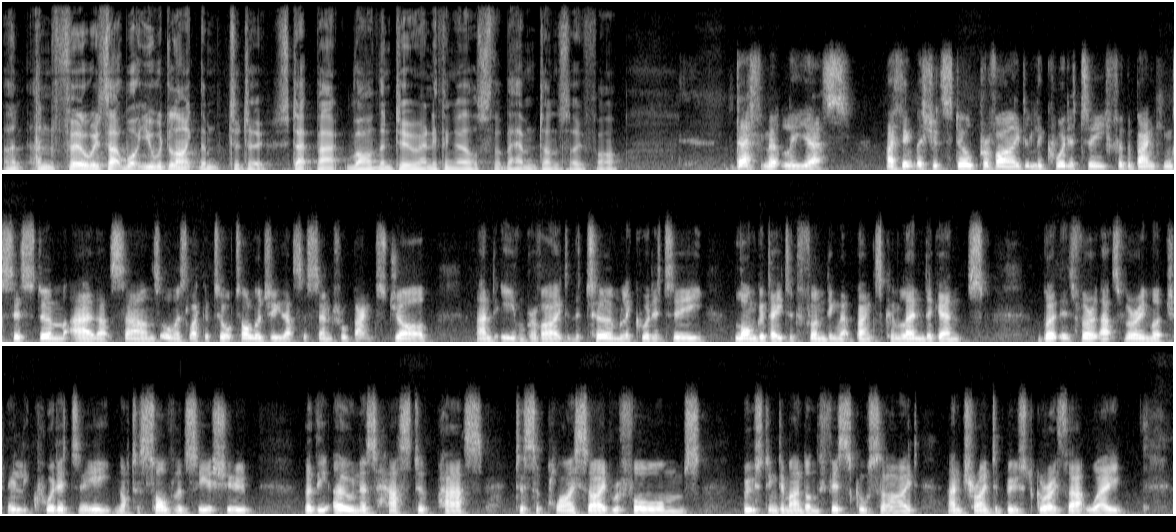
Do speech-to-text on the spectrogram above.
And, and Phil, is that what you would like them to do? Step back rather than do anything else that they haven't done so far? Definitely, yes. I think they should still provide liquidity for the banking system. Uh, that sounds almost like a tautology. That's a central bank's job. And even provide the term liquidity, longer dated funding that banks can lend against. But it's very, that's very much a liquidity, not a solvency issue. But the onus has to pass to supply side reforms, boosting demand on the fiscal side, and trying to boost growth that way.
